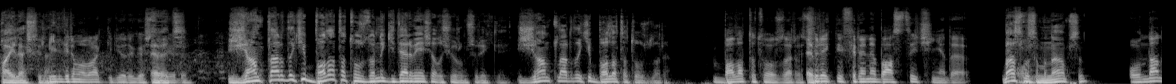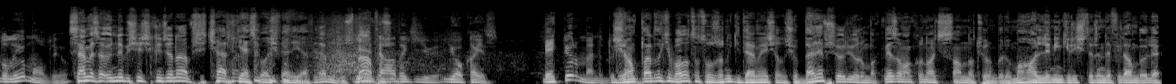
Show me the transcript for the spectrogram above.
Paylaş filan. Bildirim olarak gidiyordu gösteriyordu. Evet. Jantlardaki balata tozlarını gidermeye çalışıyorum sürekli. Jantlardaki balata tozları. Balata tozları sürekli frene bastığı için ya da Basmasın mı ne yapsın? ondan dolayı mı oluyor? Sen mesela önüne bir şey çıkınca ne yapıyorsun? Ker geç boş ver ya filan mı diyorsun? Ne yapıyorsun? Gibi. Yok hayır. Bekliyorum ben de. duruyorum. Jantlardaki balata tozlarını gidermeye çalışıyor. Ben hep söylüyorum bak ne zaman konu açısı anlatıyorum. Böyle mahallenin girişlerinde filan böyle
